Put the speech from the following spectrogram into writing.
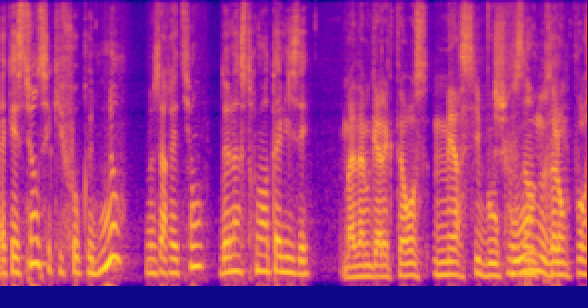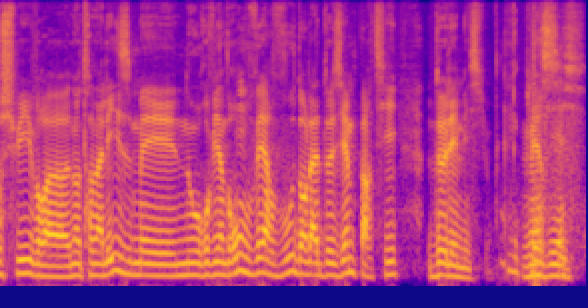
La question, c'est qu'il faut que nous, nous arrêtions de l'instrumentaliser. Madame Galacteros, merci beaucoup. Nous allons poursuivre euh, notre analyse, mais nous reviendrons vers vous dans la deuxième partie de l'émission. Merci.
